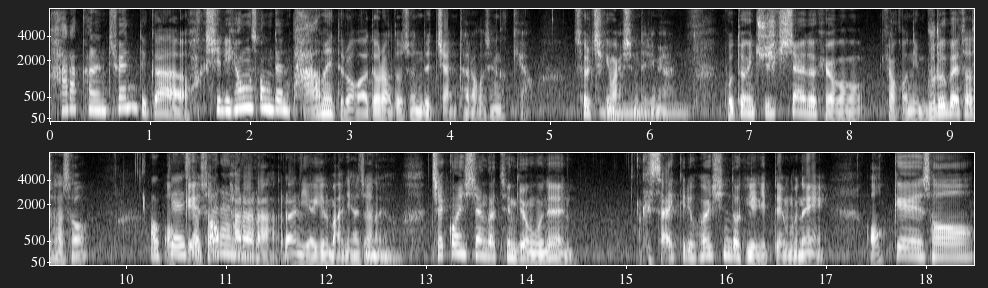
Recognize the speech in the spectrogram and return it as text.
하락하는 트렌드가 확실히 형성된 다음에 들어가더라도 전 늦지 않다라고 생각해요. 솔직히 말씀드리면 보통 이 주식시장에도 겨, 격언이 무릎에서 사서 어깨에서, 어깨에서 팔아라. 팔아라 라는 이야기를 많이 하잖아요. 음. 채권 시장 같은 경우는 그 사이클이 훨씬 더 길기 때문에 어깨에서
